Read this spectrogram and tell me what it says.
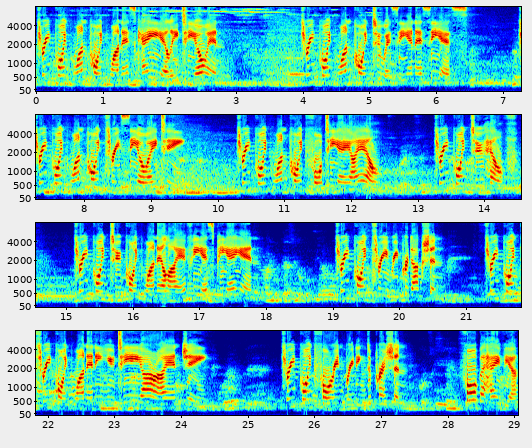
3.1.1 SKELETON 3.1.2 SENSES 3.1.3 COAT 3.1.4 TAIL 3.2 Health. 3.2.1 LIFESPAN 3.3 Reproduction. 3.3.1 NEUTERING 3.4 Inbreeding Depression. 4 Behavior.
